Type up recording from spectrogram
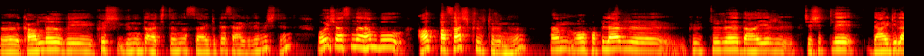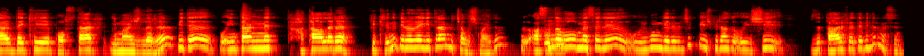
e, karlı bir kış gününde açtığınız sergide sergilemiştin. O iş aslında hem bu alt pasaj kültürünü hem o popüler e, kültüre dair çeşitli dergilerdeki poster imajları bir de bu internet hataları fikrini bir araya getiren bir çalışmaydı. Aslında hı hı. bu meseleye uygun gelebilecek bir iş. Biraz o işi bize tarif edebilir misin?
